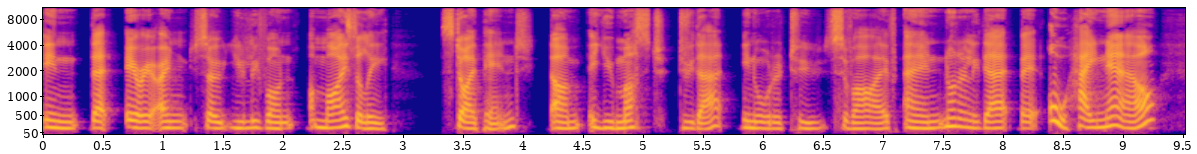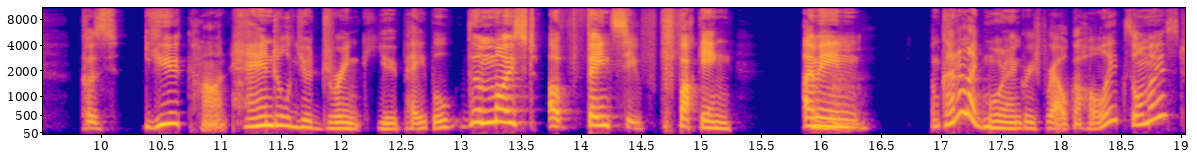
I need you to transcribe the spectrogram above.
in that area, and so you live on a miserly stipend. Um, you must do that in order to survive, and not only that, but oh hey now, because you can't handle your drink, you people. The most offensive fucking. I mean, Mhm. I'm kind of like more angry for alcoholics almost.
